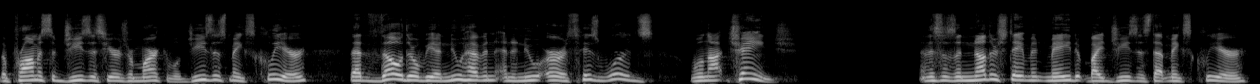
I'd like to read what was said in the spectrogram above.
The promise of Jesus here is remarkable. Jesus makes clear that though there will be a new heaven and a new earth, his words will not change. And this is another statement made by Jesus that makes clear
